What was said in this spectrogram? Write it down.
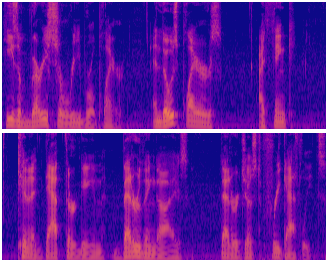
He's a very cerebral player. And those players, I think, can adapt their game better than guys that are just freak athletes.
